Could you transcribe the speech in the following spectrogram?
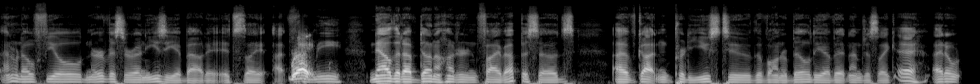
I don't know, feel nervous or uneasy about it. It's like uh, for Right. me now that I've done 105 episodes, I've gotten pretty used to the vulnerability of it, and I'm just like, eh, I don't.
